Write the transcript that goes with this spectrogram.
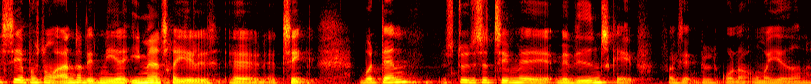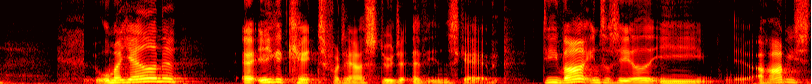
ser på sådan nogle andre lidt mere immaterielle øh, ting, hvordan stod det så til med, med videnskab, for eksempel under umayyaderne? Umayyaderne er ikke kendt for deres støtte af videnskab. De var interesserede i øh, arabisk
